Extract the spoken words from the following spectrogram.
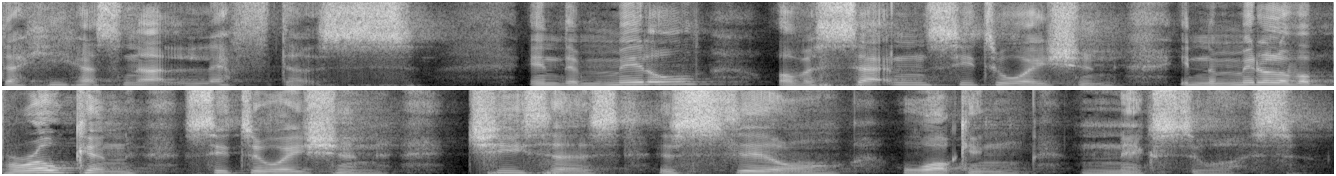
that He has not left us in the middle of a certain situation, in the middle of a broken situation. Jesus is still walking next to us.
